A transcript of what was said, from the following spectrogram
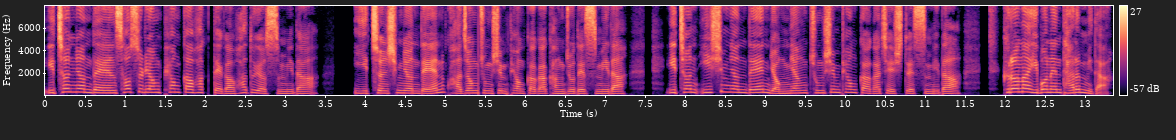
2000년대엔 서술형 평가 확대가 화두였습니다. 2010년대엔 과정 중심 평가가 강조됐습니다. 2020년대엔 역량 중심 평가가 제시됐습니다. 그러나 이번엔 다릅니다.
